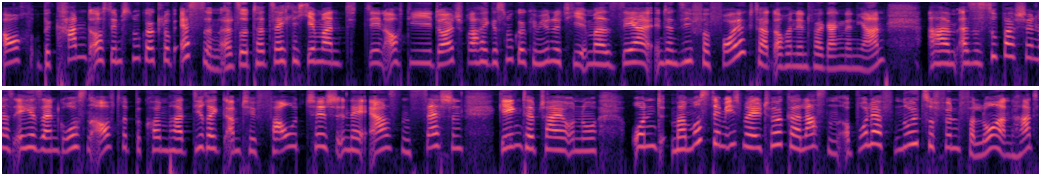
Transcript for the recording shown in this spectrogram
auch bekannt aus dem Snooker Club Essen. Also tatsächlich jemand, den auch die deutschsprachige Snooker Community immer sehr intensiv verfolgt hat, auch in den vergangenen Jahren. Ähm, also super schön, dass er hier seinen großen Auftritt bekommen hat, direkt am TV-Tisch in der ersten Session gegen Tepchaya Uno. Und man muss dem Ismail Türker lassen, obwohl er 0 zu 5 verloren hat,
